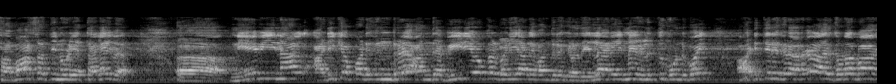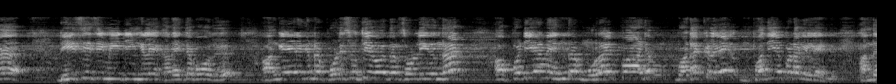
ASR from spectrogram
சபாசத்தினுடைய தலைவர் நேவியினால் அடிக்கப்படுகின்ற அந்த வீடியோக்கள் வெளியாட வந்திருக்கிறது. எல்லாரையுமே இழுத்து கொண்டு போய் அடித்திருக்கிறார்கள். அது தொடர்பாக டிசிசி மீட்டிங்கிலே கதைத்த போது அங்கே இருக்கின்ற போலீஸ் உத்தியோகத்தர் சொல்லியிருந்தார் அப்படியான எந்த முறைப்பாடும் வடக்கிலே பதியப்படவில்லை. அந்த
